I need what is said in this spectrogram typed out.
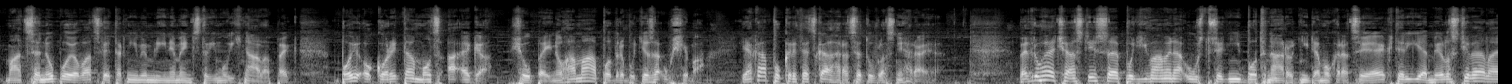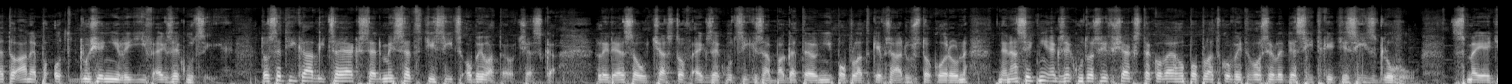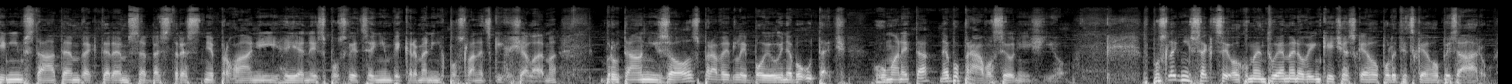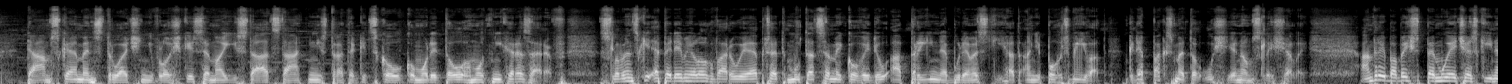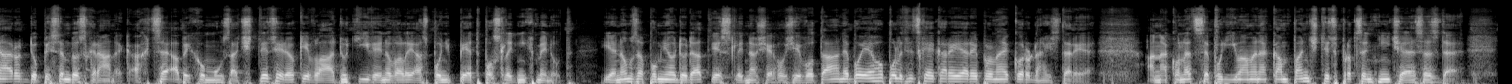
Má cenu bojovat s větrnými mlýny mainstreamových nálepek, boj o korita, moc a ega. Šoupej nohama a podrbu za ušima. Jaká pokrytecká hra se tu vlastně hraje? Ve druhé části se podíváme na ústřední bod národní demokracie, který je milostivé léto a neb lidí v exekucích. To se týká více jak 700 tisíc obyvatel Česka. Lidé jsou často v exekucích za bagatelní poplatky v řádu 100 korun. Nenasytní exekutoři však z takového poplatku vytvořili desítky tisíc dluhů. Jsme jediným státem, ve kterém se beztrestně prohání hyeny s posvěcením vykrmených poslaneckých šelem. Brutální zoo z pravidly bojuj nebo uteč. Humanita nebo právo silnějšího. V poslední sekci okomentujeme novinky českého politického bizáru. Dámské menstruační vložky se mají stát státní strategickou komoditou hmotných rezerv. Slovenský epidemiolog varuje před mutacemi covidu a prý nebudeme stíhat ani pohřbívat. Kde pak jsme to už jenom slyšeli? Andrej Babiš spemuje český národ dopisem do skránek a chce, abychom mu za čtyři roky vládnutí věnovali aspoň pět posledních minut. Jenom zapomněl dodat, jestli našeho života nebo jeho politické kariéry plné koronahysterie. A nakonec se podíváme na kampaň 4% ČSSD.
